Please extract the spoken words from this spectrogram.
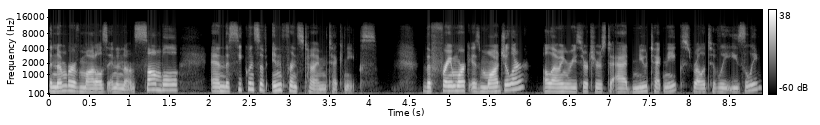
the number of models in an ensemble, and the sequence of inference time techniques. The framework is modular, allowing researchers to add new techniques relatively easily.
